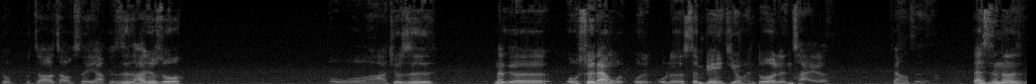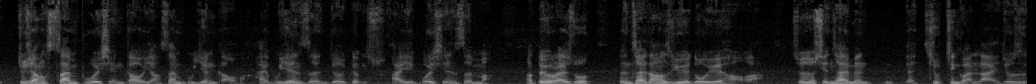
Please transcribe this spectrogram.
都不知道找谁啊。可是他就说，我啊，就是。那个我虽然我我我的身边已经有很多的人才了，这样子，但是呢，就像山不会嫌高一样，山不厌高嘛，海不厌深，就是跟海也不会嫌深嘛。那对我来说，人才当然是越多越好啊。所以说贤才们，就尽管来，就是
